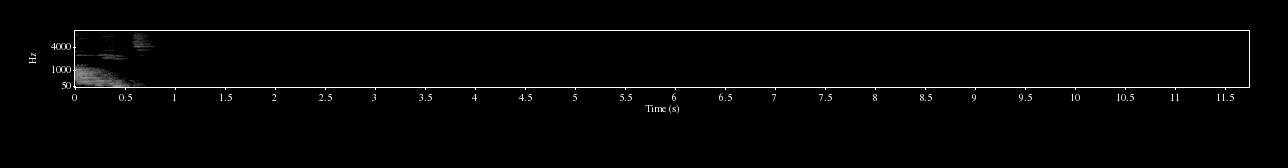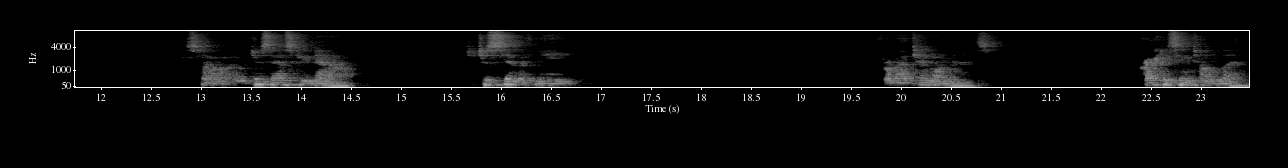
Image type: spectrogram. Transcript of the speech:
all beings. So I would just ask you now to just sit with me for about 10 more minutes, practicing Tonglen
